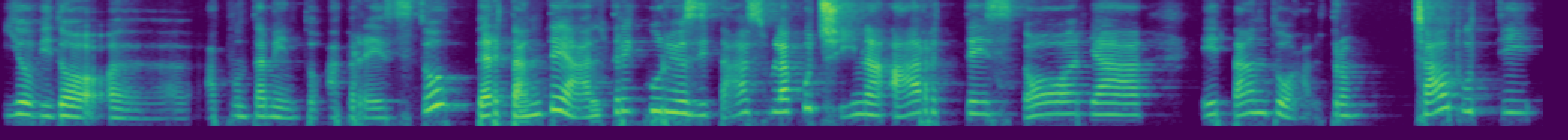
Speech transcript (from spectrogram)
Io vi do, ehm, appuntamento a presto per tante altre curiosità sulla cucina, arte, storia e tanto altro. Ciao a tutti.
